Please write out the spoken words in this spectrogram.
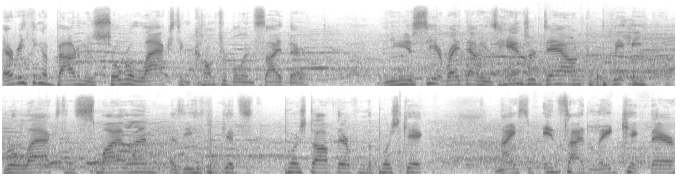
everything about him is so relaxed and comfortable inside there. And you can just see it right now. His hands are down, completely relaxed and smiling as he gets pushed off there from the push kick. Nice inside leg kick there.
